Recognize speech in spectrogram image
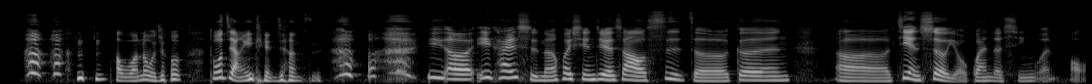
好吧，那我就 多讲一点这样子。一呃一开始呢，会先介绍四则跟呃建设有关的新闻哦。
